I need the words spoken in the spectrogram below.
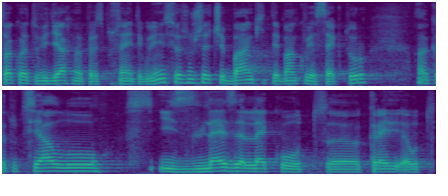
Това, което видяхме през последните години, всъщност е, че банките, банковия сектор като цяло излезе леко от, от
